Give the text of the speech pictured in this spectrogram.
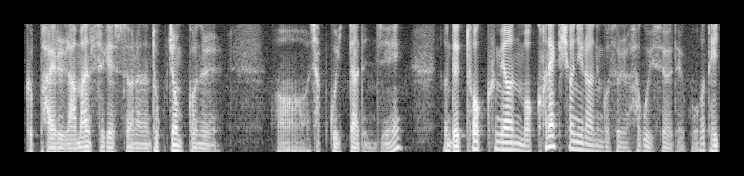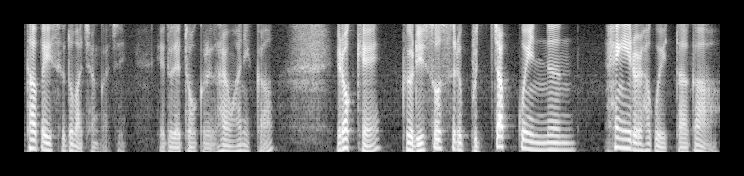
그 파일을 나만 쓰겠어 라는 독점권을 어, 잡고 있다든지 네트워크면 뭐 connection이라는 것을 하고 있어야 되고 데이터베이스도 마찬가지. 얘도 네트워크를 사용하니까. 이렇게 그 resource를 붙잡고 있는 행위를 하고 있다가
